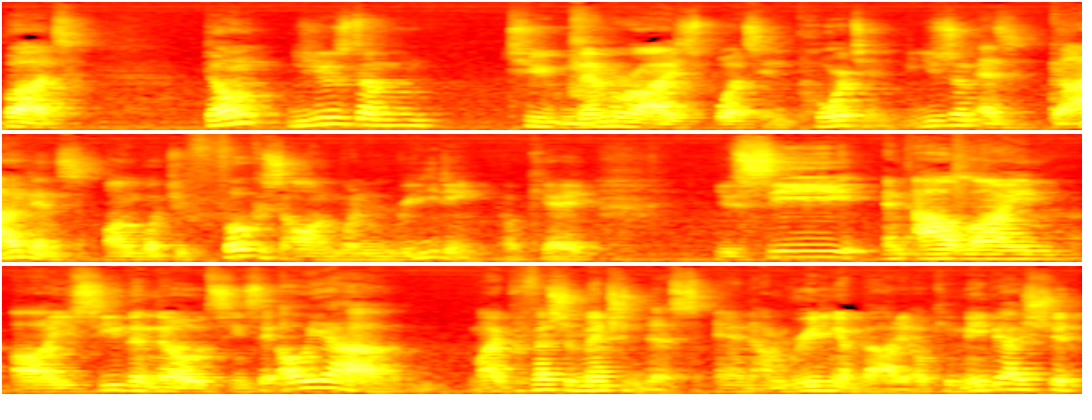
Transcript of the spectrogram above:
but don't use them to memorize what's important. Use them as guidance on what you focus on when reading, okay? You see an outline, uh, you see the notes, and you say, oh yeah, my professor mentioned this, and I'm reading about it. Okay, maybe I should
